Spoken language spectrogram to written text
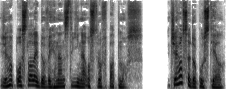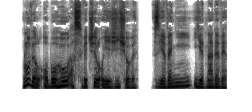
že ho poslali do vyhnanství na ostrov Patmos. Čeho se dopustil? Mluvil o Bohu a svědčil o Ježíšovi. Zjevení 1.9.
